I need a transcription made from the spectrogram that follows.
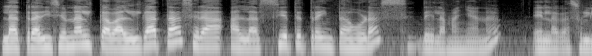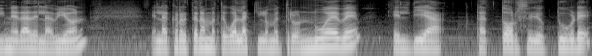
La tradicional cabalgata será a las 7.30 horas de la mañana en la gasolinera del avión, en la carretera Matehuala, kilómetro 9, el día 14 de octubre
